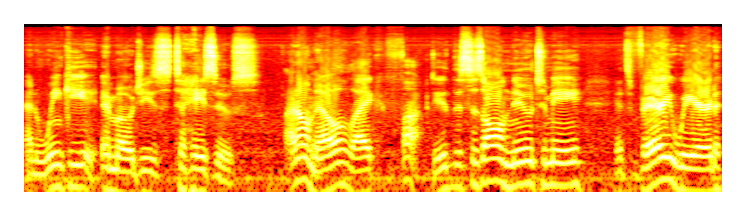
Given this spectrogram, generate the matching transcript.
and winky emojis to Jesus. I don't know, like fuck, dude. This is all new to me. It's very weird.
